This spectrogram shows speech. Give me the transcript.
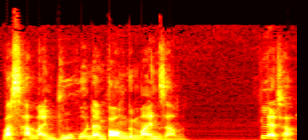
Was haben ein Buch und ein Baum gemeinsam? Blätter.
